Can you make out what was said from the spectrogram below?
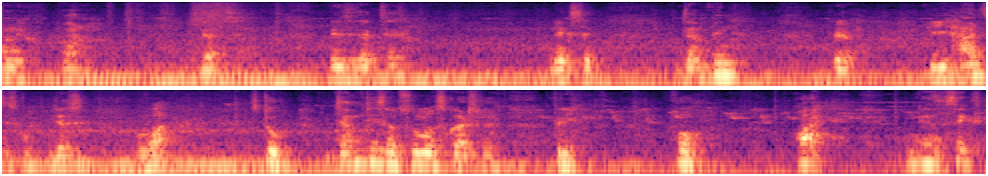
only one. Yes, this is exercise. Next है jumping. फिर ये hands इसको just one, two, jump these on sumo squats. Three, four, five, six,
